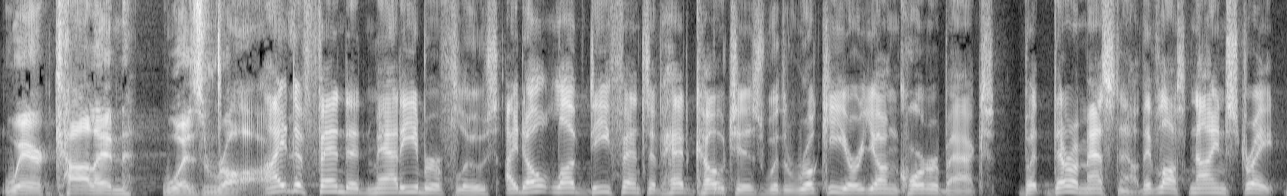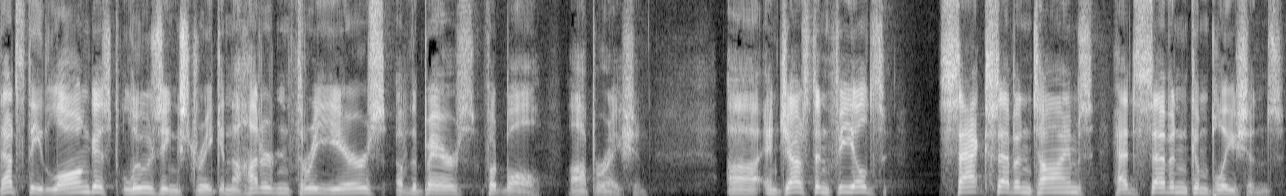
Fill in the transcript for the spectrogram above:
Where Colin was wrong. I defended Matt Eberflus. I don't love defensive head coaches with rookie or young quarterbacks, but they're a mess now. They've lost nine straight. That's the longest losing streak in the 103 years of the Bears football operation. Uh, and Justin Fields sacked seven times, had seven completions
